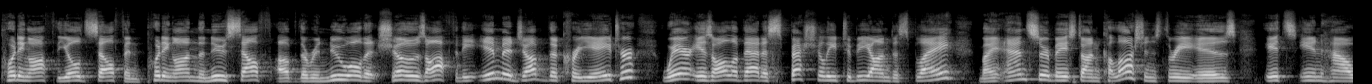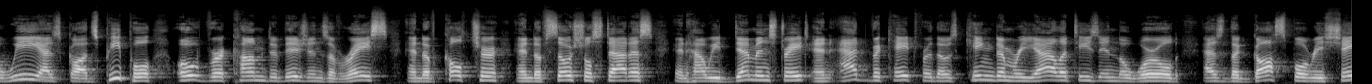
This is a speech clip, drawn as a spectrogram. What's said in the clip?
putting off the old self and putting on the new self of the renewal that shows off the image of the Creator. Where is all of that especially to be on display? My answer, based on Colossians 3, is it's in how we, as God's people, overcome divisions of race and of culture and of social status, and how we demonstrate and advocate for those kingdom realities in the world as the gospel reshapes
